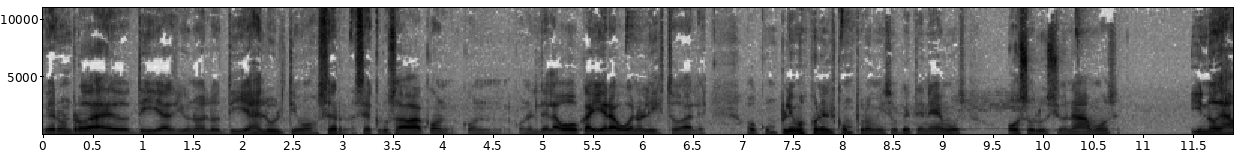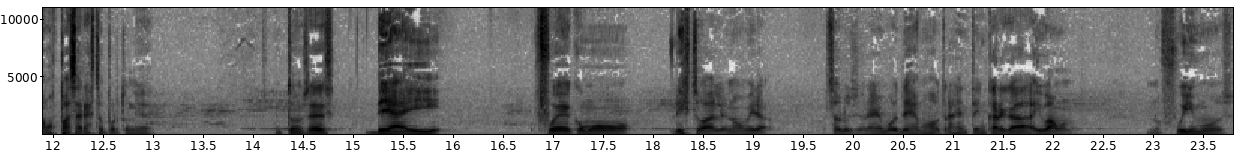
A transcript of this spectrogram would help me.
Era un rodaje de dos días y uno de los días, el último, se, se cruzaba con, con, con el de la boca y era, bueno, listo, dale. O cumplimos con el compromiso que tenemos o solucionamos y no dejamos pasar esta oportunidad. Entonces, de ahí fue como, listo, dale, no, mira, solucionemos, dejemos a otra gente encargada y vámonos. Nos fuimos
